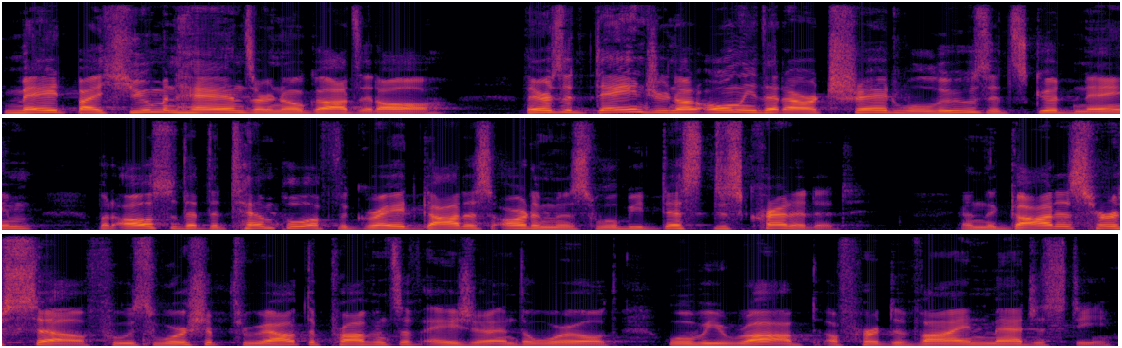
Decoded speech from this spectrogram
made by human hands are no gods at all. There's a danger not only that our trade will lose its good name, but also that the temple of the great goddess Artemis will be dis- discredited. And the goddess herself, who is worshipped throughout the province of Asia and the world, will be robbed of her divine majesty.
